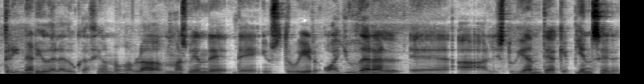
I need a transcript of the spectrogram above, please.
doctrinario de la educación, ¿no? Habla más bien de, de instruir o ayudar al, eh, a, al, estudiante a que piense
